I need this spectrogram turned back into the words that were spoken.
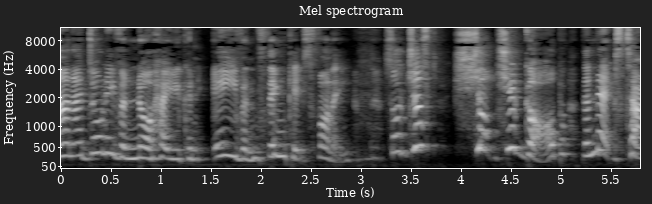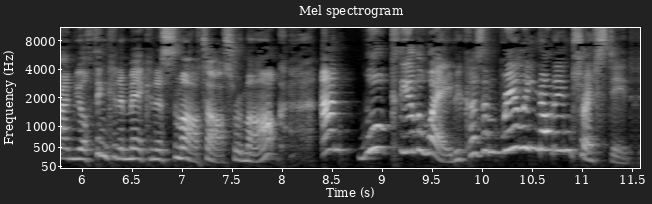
And I don't even know how you can even think it's funny. So just shut your gob the next time you're thinking of making a smart ass remark and walk the other way because I'm really not interested.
